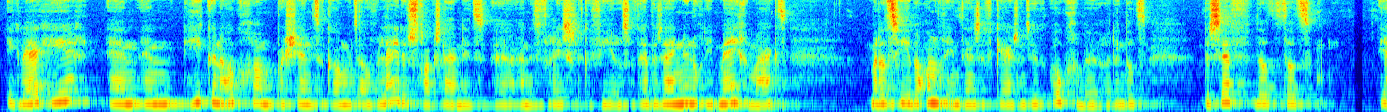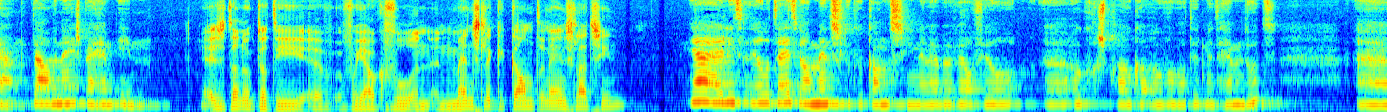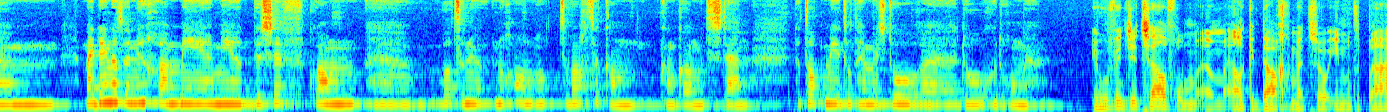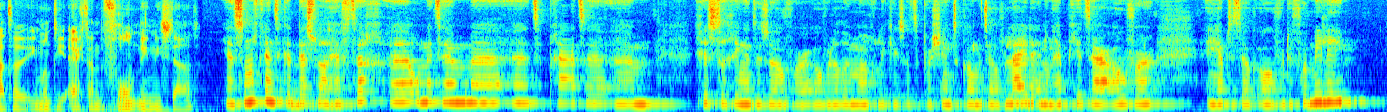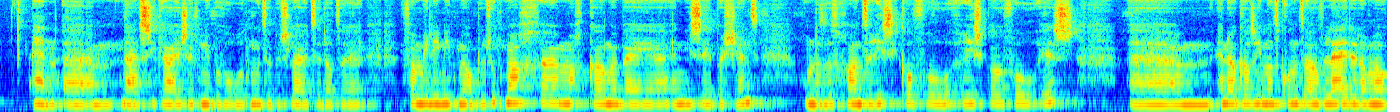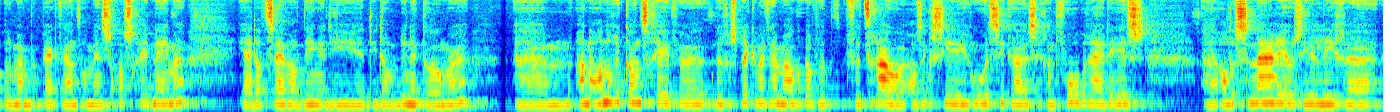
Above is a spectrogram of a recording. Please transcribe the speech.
ik werk hier en, en hier kunnen ook gewoon patiënten komen te overlijden straks aan dit, aan vreselijke virus. Dat hebben zij nu nog niet meegemaakt. Maar dat zie je bij andere intensive cares natuurlijk ook gebeuren. En dat besef, dat, dat ja, daalde ineens bij hem in. Is het dan ook dat hij uh, voor jouw gevoel een, een menselijke kant ineens laat zien? Ja, hij liet de hele tijd wel een menselijke kant zien. En we hebben wel veel uh, ook gesproken over wat dit met hem doet. Um, maar ik denk dat er nu gewoon meer, meer het besef kwam uh, wat er nu nog allemaal te wachten kan, kan komen te staan. Dat dat meer tot hem is door, doorgedrongen. Hoe vind je het zelf om, om elke dag met zo iemand te praten? Iemand die echt aan de frontlinie staat? Soms vind ik het best wel heftig uh, om met hem te praten. Um, gisteren ging het dus over, over dat het mogelijk is dat de patiënten komen te overlijden. En dan heb je het daarover. En je hebt het ook over de familie. En um, nou, het ziekenhuis heeft nu bijvoorbeeld moeten besluiten dat de familie niet meer op bezoek mag, mag komen bij een IC-patiënt, omdat het gewoon te risicovol, risicovol is. Um, en ook als iemand komt te overlijden, dan mogen er maar een beperkt aantal mensen afscheid nemen. Ja, dat zijn wel dingen die, die dan binnenkomen. Um, aan de andere kant geven de gesprekken met hem ook wel vertrouwen. Als ik zie hoe het ziekenhuis zich aan het voorbereiden is, uh, alle scenario's die er liggen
